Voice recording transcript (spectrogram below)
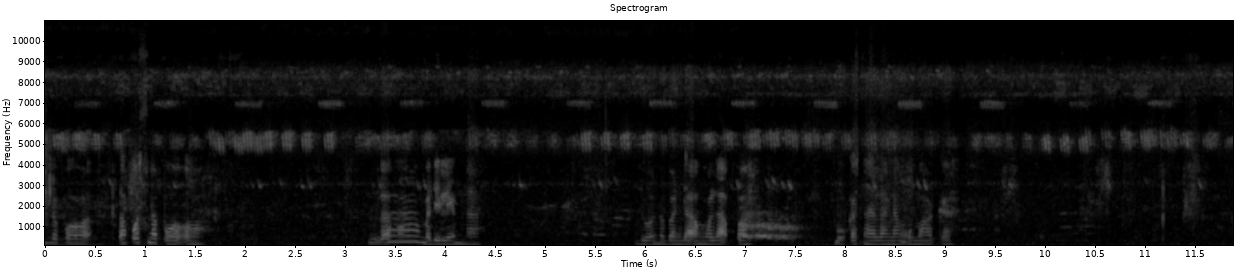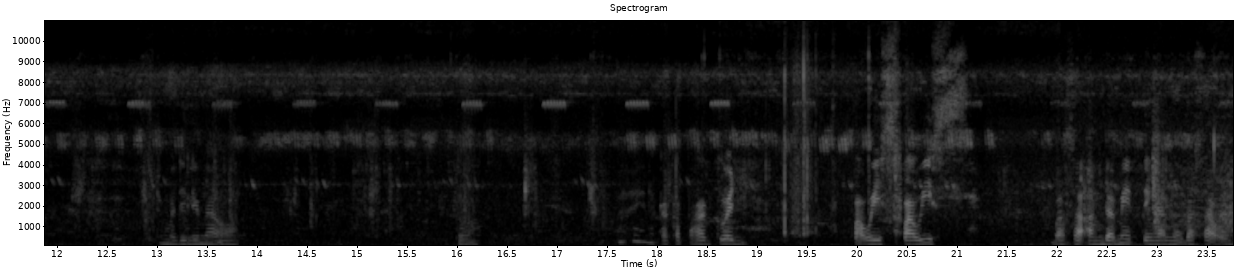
Hello po. Tapos na po, oh. Wala, madilim na. Doon na banda ang wala pa. Bukas na lang ng umaga. Ito, madilim na, oh. Ito. Ay, nakakapagod. Pawis, pawis. Basa ang damit. Tingnan mo, basa, oh.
